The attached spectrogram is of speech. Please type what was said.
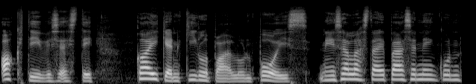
aktiivisesti kaiken kilpailun pois, niin sellaista ei pääse niin kuin,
